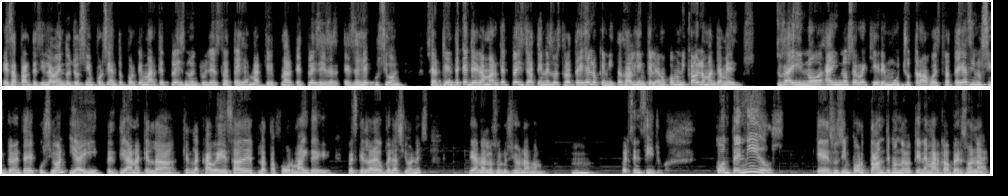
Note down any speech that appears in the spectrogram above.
esa parte sí la vendo yo 100%, porque Marketplace no incluye estrategia, Marketplace es, es, ejecución. O sea, el cliente que llega a Marketplace ya tiene su estrategia, lo que necesita es alguien que le haga un comunicado y lo mande a medios. Entonces ahí no, ahí no se requiere mucho trabajo de estrategia, sino simplemente ejecución. Y ahí, pues Diana, que es la, que es la cabeza de plataforma y de, pues que es la de operaciones, Diana lo soluciona mm. súper sencillo. Contenidos que eso es importante cuando no tiene marca personal.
